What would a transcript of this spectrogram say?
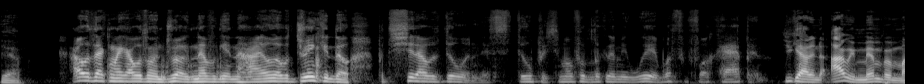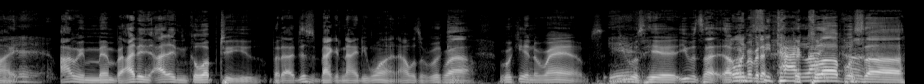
Yeah. I was acting like I was on drugs, never getting high. I was drinking though, but the shit I was doing is stupid. Some motherfuckers looking at me weird. What the fuck happened? You got to know. I remember, Mike. Yeah. I remember. I didn't. I didn't go up to you, but I, this is back in '91. I was a rookie. Wow. Rookie in the Rams. Yeah. You was here. You was. Uh, I, went to remember the, the Light, club was. uh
